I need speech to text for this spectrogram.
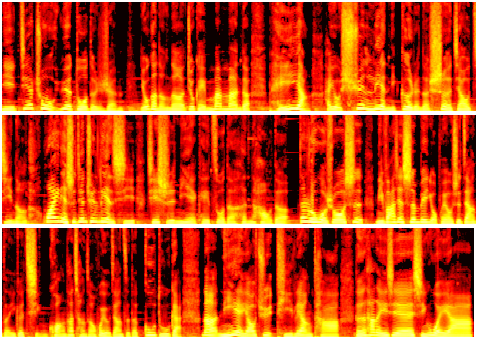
你接触越多的人，有可能呢，就可以慢慢的培养，还有训练你个人的社交技能。花一点时间去练习，其实你也可以做得很好的。但如果说是你发现身边有朋友，是这样的一个情况，他常常会有这样子的孤独感。那你也要去体谅他，可能他的一些行为啊，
